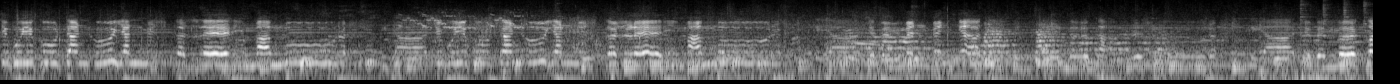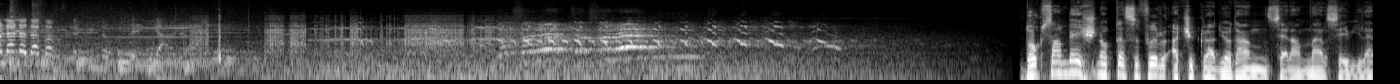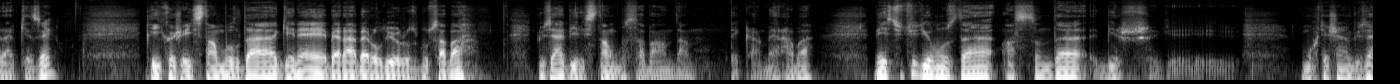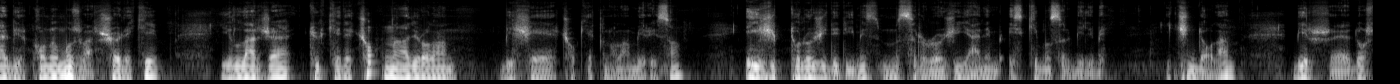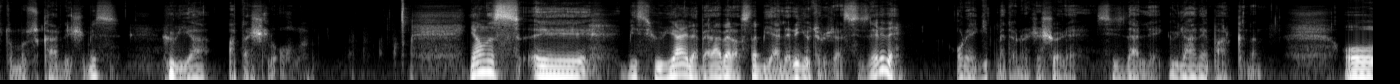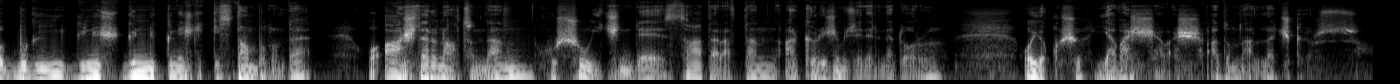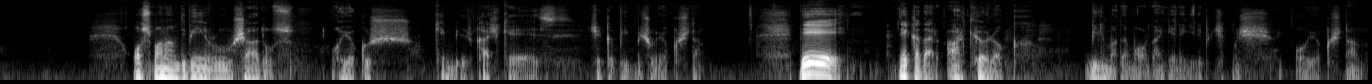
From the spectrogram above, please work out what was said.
Gece uykudan uyanmış gözleri mamur. Gece uykudan uyanmış gözleri mamur. Gece ben ben gece karışır Gece ben da gamle yara 95.0 Açık Radyo'dan selamlar sevgiler herkese. Kıyı Köşe İstanbul'da gene beraber oluyoruz bu sabah. Güzel bir İstanbul sabahından tekrar merhaba. Ve stüdyomuzda aslında bir e, muhteşem güzel bir konumuz var. Şöyle ki yıllarca Türkiye'de çok nadir olan bir şeye çok yakın olan bir insan. Ejiptoloji dediğimiz Mısıroloji yani eski Mısır bilimi içinde olan bir e, dostumuz, kardeşimiz Hülya Ataşlıoğlu. Yalnız e, biz Hülya ile beraber aslında bir yerlere götüreceğiz sizleri de. Oraya gitmeden önce şöyle sizlerle Gülhane Parkı'nın o bugün güneş, günlük güneşlik İstanbul'unda o ağaçların altından huşu içinde sağ taraftan arkeoloji müzelerine doğru o yokuşu yavaş yavaş adımlarla çıkıyoruz. Osman Hamdi Bey'in ruhu şad olsun. O yokuş kim bilir kaç kez çıkıp inmiş o yokuştan. Ve ne kadar arkeolog, bilim adamı oradan gene gelip çıkmış o yokuştan.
